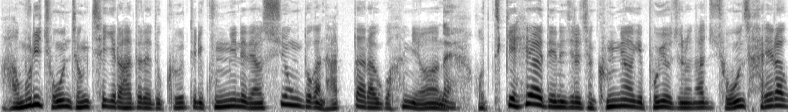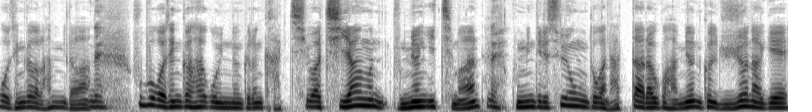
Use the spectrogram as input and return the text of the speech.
아무리 좋은 정책이라 하더라도 그것들이 국민에 대한 수용도가 낮다라고 하면 네. 어떻게 해야 되는지를 전 극명하게 보여주는 아주 좋은 사례라고 생각을 합니다. 네. 후보가 생각하고 있는 그런 가치와 지향은 분명히 있지만 네. 국민들이 수용도가 낮다라고 하면 그걸 유연하게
